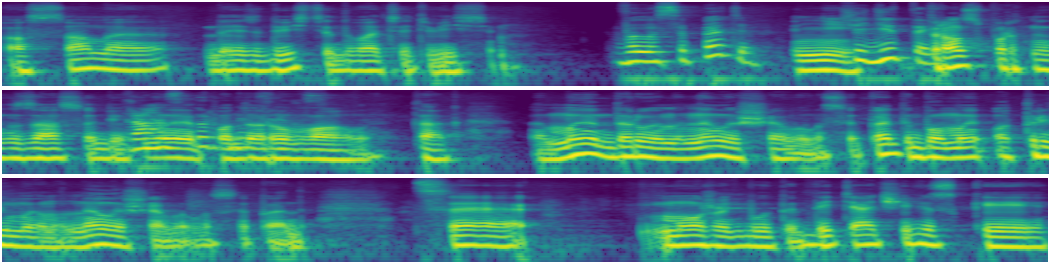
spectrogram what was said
а саме десь 228. Велосипедів Ні, чи дітей? транспортних засобів Транспортних ми подарували. Так, ми даруємо не лише велосипеди, бо ми отримуємо не лише велосипеди. Це можуть бути дитячі візки,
